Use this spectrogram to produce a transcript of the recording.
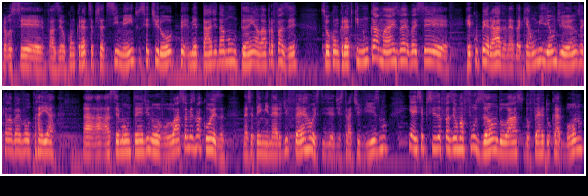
para você fazer o concreto você precisa de cimento, você tirou metade da montanha lá para fazer seu concreto que nunca mais vai, vai ser recuperada, né? Daqui a um milhão de anos é que ela vai voltar aí a, a, a ser montanha de novo. O aço é a mesma coisa. Né? Você tem minério de ferro, de extrativismo, e aí você precisa fazer uma fusão do aço, do ferro e do carbono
